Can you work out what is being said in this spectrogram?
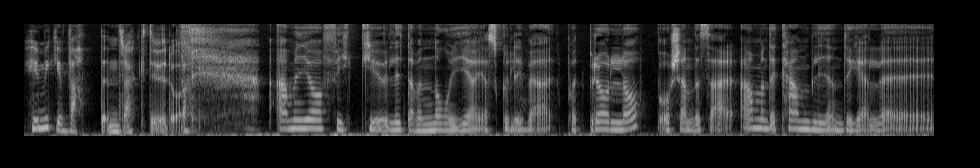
Hur mycket vatten drack du då? Ja, men jag fick ju lite av en noja. Jag skulle iväg på ett bröllop och kände så här, ja men det kan bli en del eh,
